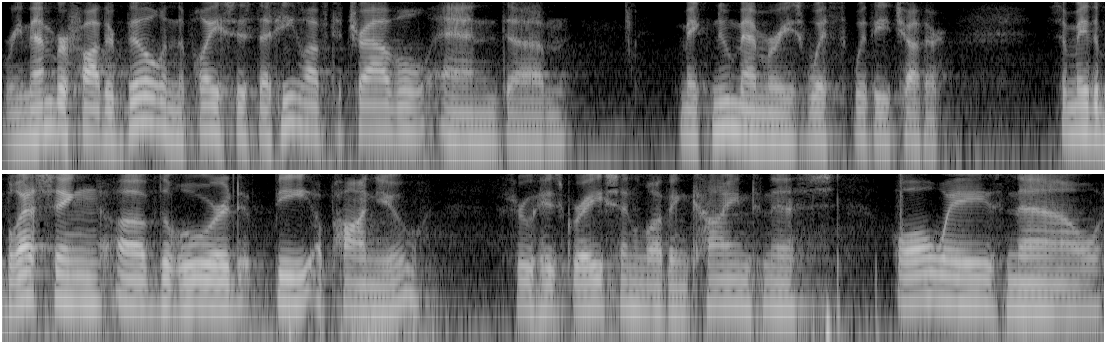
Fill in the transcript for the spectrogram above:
remember Father Bill and the places that he loved to travel and um, make new memories with, with each other. So may the blessing of the Lord be upon you through his grace and loving kindness, always, now,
